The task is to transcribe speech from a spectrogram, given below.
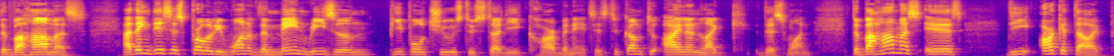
The Bahamas. I think this is probably one of the main reasons people choose to study carbonates is to come to island like this one. The Bahamas is the archetype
